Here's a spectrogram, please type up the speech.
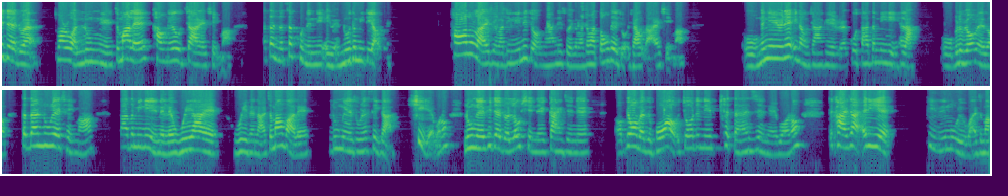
ြစ်တဲ့အတွက်ကျမတို့ကလူငယ်ကျမလည်းထောင်ထဲကိုကြာတဲ့အချိန်မှာအသက်29နှစ်အရွယ်အမျိုးသမီးတစ်ယောက်ပဲထားလို့လာတဲ့အချိန်မှာဒီ၄နှစ်ကျော်၅နှစ်ဆိုရင်ကျမကျမ30ကျော်ရောက်လာတဲ့အချိန်မှာဟိုငငယ်ရွယ်နဲ့အိမ်အောင်ကြားခဲ့ရတဲ့ကိုသားသမီးတွေဟဲ့လားဟိုဘယ်လိုပြောမလဲဆိုတော့တက်တန်းနှူးတဲ့အချိန်မှာသားသမီးတွေနဲ့လည်းဝေးရတဲ့ဝေဒနာကျမမှလည်းလူငယ်ဆိုတဲ့စိတ်ကရှိတယ်ပေါ့နော်လူငယ်ဖြစ်တဲ့အတွက်လှုပ်ရှင်နေ၊ကင်ကျင်နေပြောရမယ်ဆိုဘဝကိုအကျော်တင်းတင်းဖြတ်တန်းခြင်းနေပေါ့နော်တခါကျအဲ့ဒီရဲ့ ဖိစီးမှုတွေကိုပါကျွန်မ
